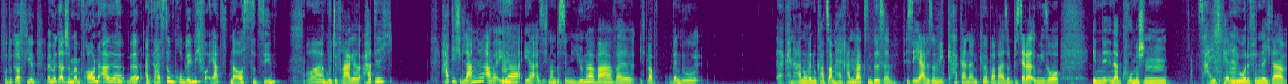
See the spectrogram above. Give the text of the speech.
fotografieren. Wenn wir gerade schon beim Frauenarzt Ja. sind, ne? Hast du ein Problem, dich vor Ärzten auszuziehen? Boah, gute Frage. Hatte ich, hatte ich lange, aber eher, eher als ich noch ein bisschen jünger war, weil ich glaube, wenn du, keine Ahnung, wenn du gerade so am Heranwachsen bist, da ist eh alles irgendwie Kacke an deinem Körper, weil also du bist ja da irgendwie so in, in einer komischen Zeitperiode, mhm. finde ich, da,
